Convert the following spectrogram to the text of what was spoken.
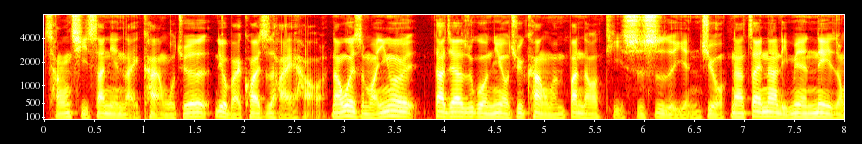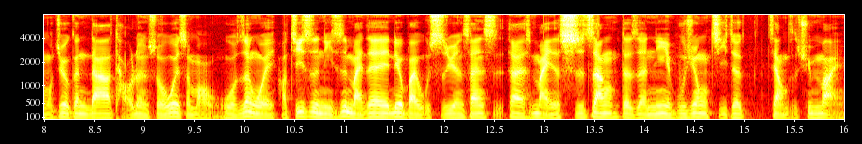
长期三年来看，我觉得六百块是还好。那为什么？因为大家如果你有去看我们半导体时事的研究，那在那里面的内容，我就跟大家讨论说，为什么我认为啊，即使你是买在六百五十元三十，呃，买了十张的人，你也不用急着这样子去卖。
